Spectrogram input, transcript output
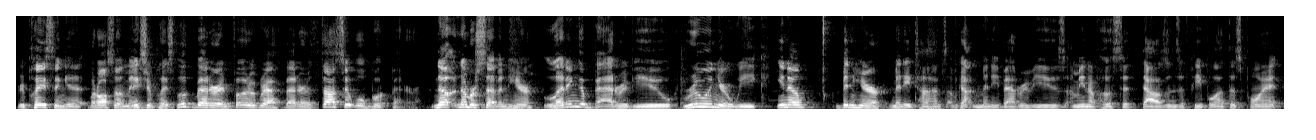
replacing it, but also it makes your place look better and photograph better, thus it will book better. Now, number seven here, letting a bad review ruin your week. You know, been here many times. I've gotten many bad reviews. I mean, I've hosted thousands of people at this point.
